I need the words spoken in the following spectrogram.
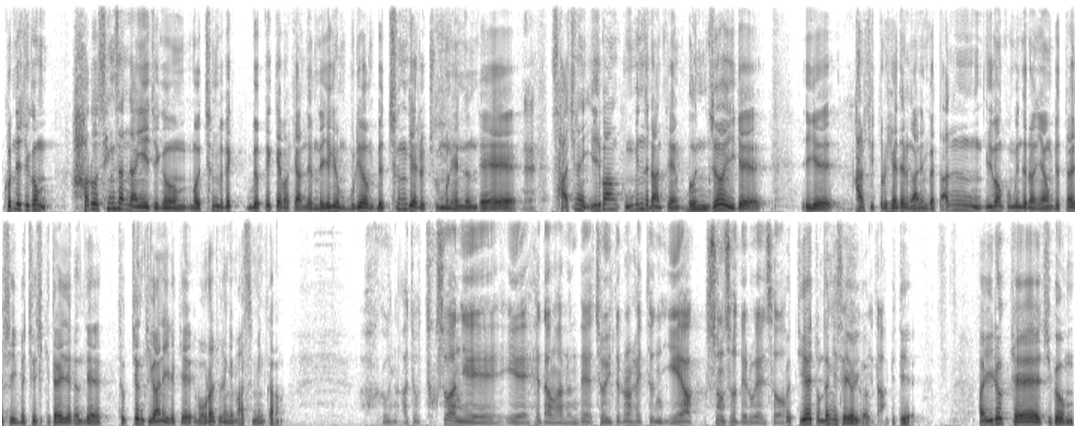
그런데 지금 하루 생산량이 지금 뭐 천몇백 몇백 개밖에 안 되는데 여기는 무려 몇 천 개를 주문했는데 네. 사실은 일반 국민들한테 먼저 이게 이게 갈 수 있도록 해야 되는 거 아닙니까? 딴 일반 국민들은 그냥 몇 달씩 며칠씩 기다려야 되는데 특정 기간에 이렇게 몰아주는 게 맞습니까? 그건 아주 특수한 예에 해당하는데 저희들은 하여튼 예약 순서대로 해서 그 뒤에 좀 넘기세요 이거 알겠습니다. PPT. 아 이렇게 지금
